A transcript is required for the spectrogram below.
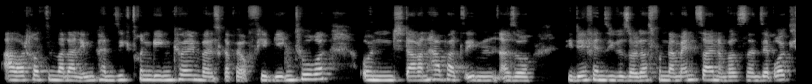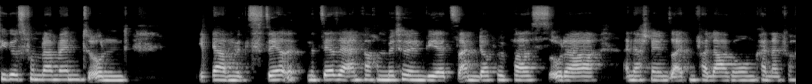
Aber trotzdem war dann eben kein Sieg drin gegen Köln, weil es gab ja auch vier Gegentore. Und daran hapert es eben, also die Defensive soll das Fundament sein, aber es ist ein sehr bröckliges Fundament und ja, mit sehr, mit sehr, sehr einfachen Mitteln, wie jetzt einem Doppelpass oder einer schnellen Seitenverlagerung, kann einfach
